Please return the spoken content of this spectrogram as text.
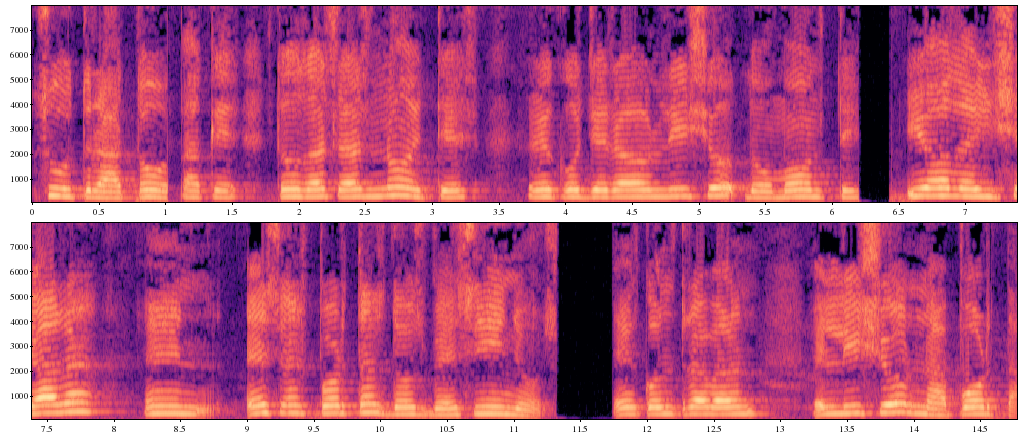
su trator para que todas as noites recollera o lixo do monte e o deixara en esas portas dos veciños. Encontraban el lixo na porta.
